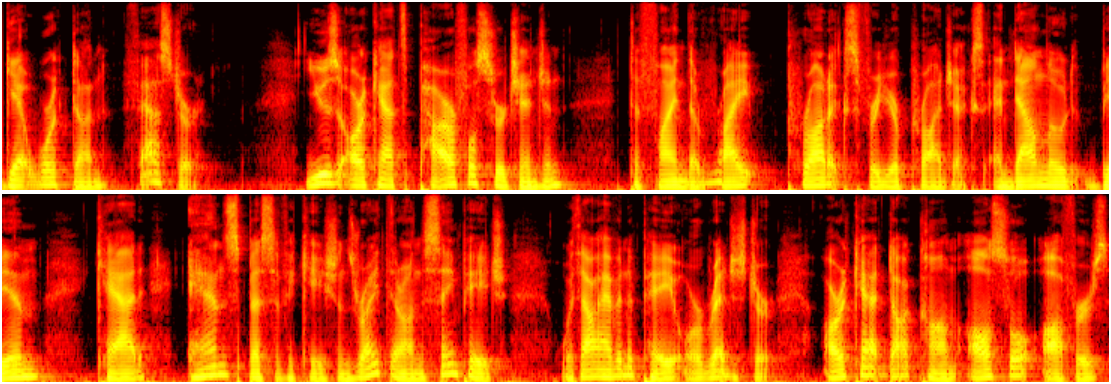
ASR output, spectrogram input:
get work done faster. Use ARCAT's powerful search engine to find the right products for your projects and download BIM, CAD, and specifications right there on the same page without having to pay or register. ARCAT.com also offers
